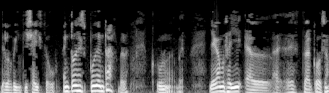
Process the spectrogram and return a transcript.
de los 26 que hubo entonces pude entrar verdad llegamos allí a esta cosa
